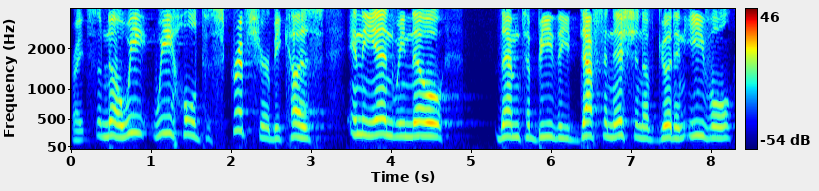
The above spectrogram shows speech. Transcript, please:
Right? So, no, we, we hold to Scripture because in the end we know them to be the definition of good and evil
